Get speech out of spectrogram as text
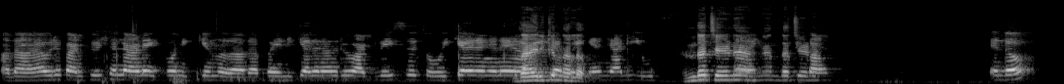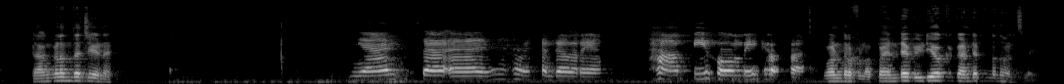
അതാ ഒരു കൺഫ്യൂഷനിലാണ് ഇപ്പൊ നിക്കുന്നത്. അതപ്പൊ എനിക്ക് അതിനൊരു അഡ്വൈസ് ചോദിക്കാൻ അങ്ങനെ ഞാൻ എന്താ ചെയ്യണേ? അങ്ങ് എന്താ ചെയ്യണേ? എന്തോ? താങ്കൾ എന്താ ചെയ്യണേ? ഞാൻ എന്താ പറയാ? ഹാപ്പി ഹോം മേക്കപ്പ്. വണ്ടർഫുൾ അപ്പൊ എന്റെ വീഡിയോ ഒക്കെ കണ്ടിട്ടുണ്ടെന്ന് മനസ്സിലായി.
